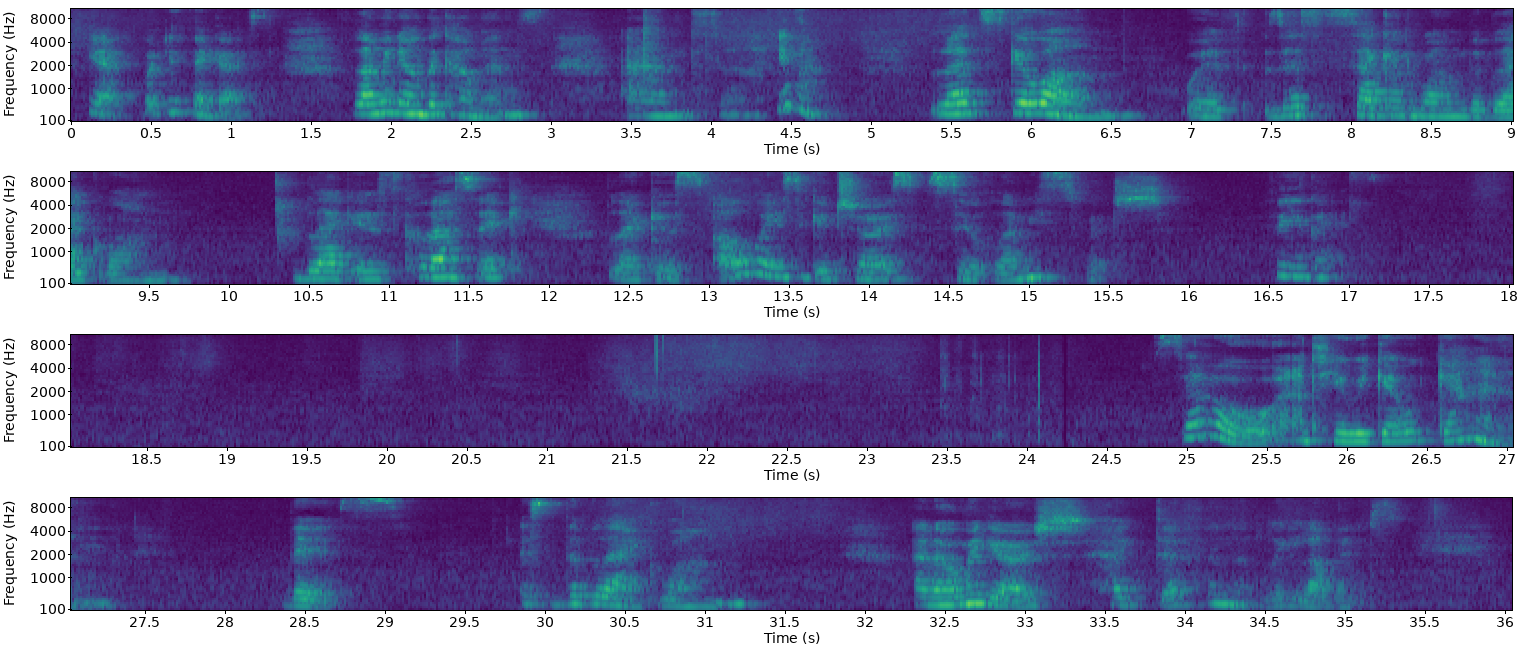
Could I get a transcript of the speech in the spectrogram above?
Yeah, what do you think guys? Let me know in the comments and uh, yeah, let's go on with this second one, the black one. Black is classic, black is always a good choice, so let me switch for you guys. So, and here we go again. This is the black one. And oh my gosh, I definitely love it.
